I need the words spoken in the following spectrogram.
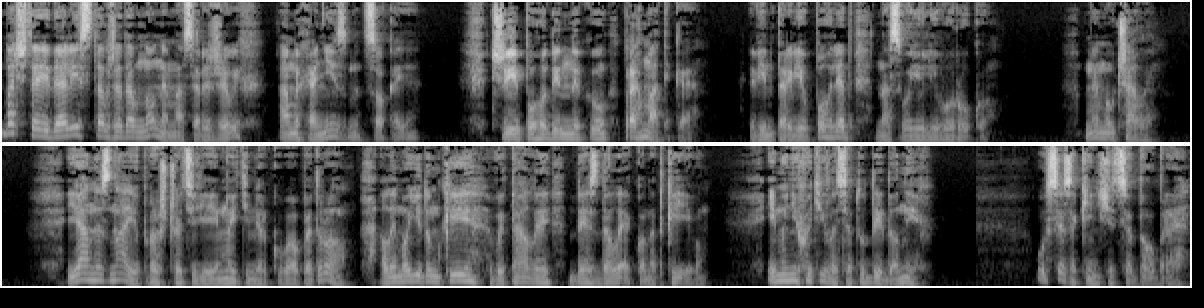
Бачте, ідеаліста вже давно нема серед живих, а механізм цокає. Чи по годиннику прагматика? Він перевів погляд на свою ліву руку. Ми мовчали. Я не знаю, про що цієї миті міркував Петро, але мої думки витали десь далеко над Києвом, і мені хотілося туди, до них. Усе закінчиться добре,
